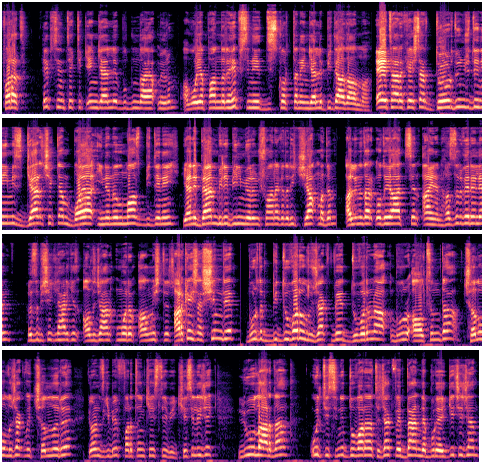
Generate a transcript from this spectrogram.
Farhat Hepsini tek tek engelle bunu daha yapmıyorum. Ama o yapanları hepsini Discord'dan engelle bir daha da alma. Evet arkadaşlar dördüncü deneyimiz gerçekten baya inanılmaz bir deney. Yani ben bile bilmiyorum şu ana kadar hiç yapmadım. Alina Dark odayı açsın aynen hazır verelim. Hızlı bir şekilde herkes alacağını umarım almıştır. Arkadaşlar şimdi burada bir duvar olacak ve duvarın bu altında çalı olacak ve çalıları gördüğünüz gibi Farhat'ın kestiği bir kesilecek. Lu'lar da ultisini duvara atacak ve ben de buraya geçeceğim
